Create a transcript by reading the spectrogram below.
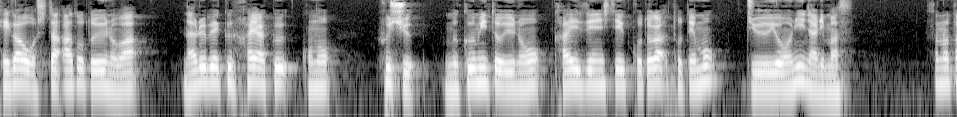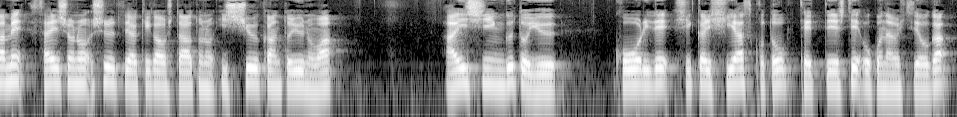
怪我をした後というのは、なるべく早くこの浮腫、むくみというのを改善していくことがとても重要になります。そのため、最初の手術や怪我をした後の1週間というのは、アイシングという氷でしっかり冷やすことを徹底して行う必要が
